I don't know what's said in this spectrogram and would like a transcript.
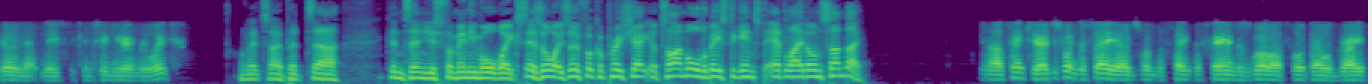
feeling that needs to continue every week. Well, let's hope it uh, continues for many more weeks. As always, Ufuk, appreciate your time. All the best against Adelaide on Sunday. You know, thank you. I just wanted to say, I just wanted to thank the fans as well. I thought they were great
